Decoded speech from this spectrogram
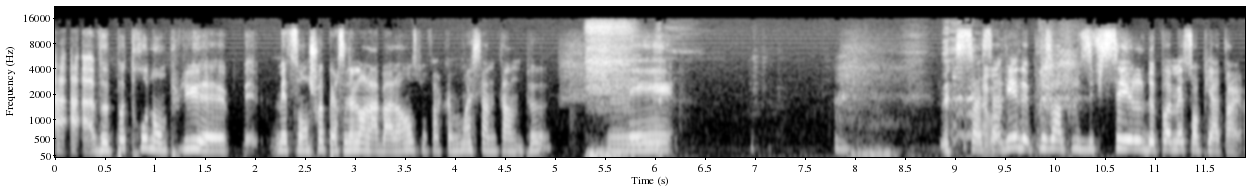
elle, elle- elle veut pas trop non plus euh, mettre son choix personnel dans la balance pour faire comme moi, ça me tente pas. Mais ça, ça devient de plus en plus difficile de pas mettre son pied à terre.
